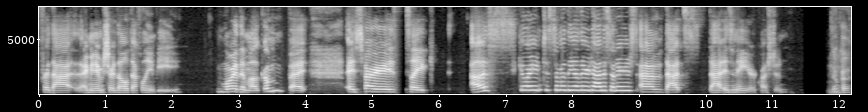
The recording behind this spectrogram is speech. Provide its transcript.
for that. I mean, I'm sure they'll definitely be more than welcome. But as far as like us going to some of the other data centers, uh, that's that is an Ayer question. Okay.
